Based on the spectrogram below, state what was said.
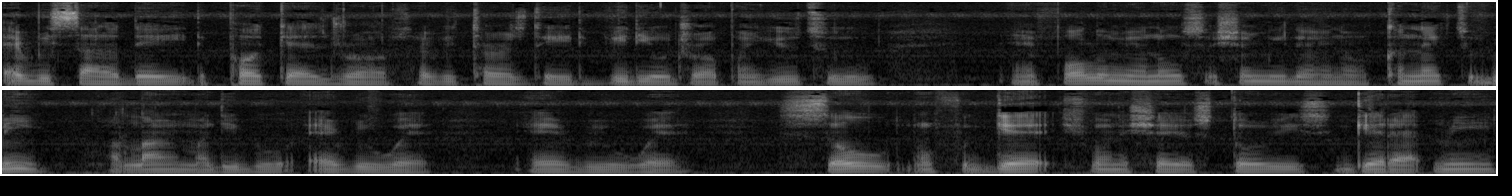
Every Saturday, the podcast drops. Every Thursday, the video drop on YouTube. And follow me on all social media. You know, connect to me, Alarin Madibu, everywhere, everywhere. So don't forget, if you want to share your stories, get at me,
